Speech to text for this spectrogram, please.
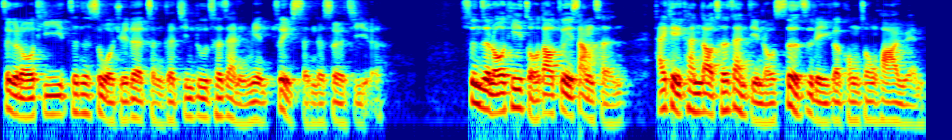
这个楼梯真的是我觉得整个京都车站里面最神的设计了。顺着楼梯走到最上层，还可以看到车站顶楼设置了一个空中花园。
